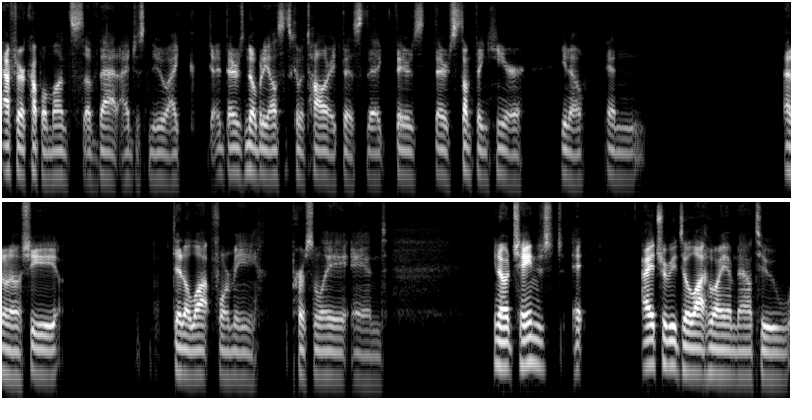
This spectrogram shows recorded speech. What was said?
after a couple months of that, I just knew I there's nobody else that's going to tolerate this. That there's there's something here, you know, and I don't know. She did a lot for me personally and you know it changed it i attribute to a lot who i am now to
